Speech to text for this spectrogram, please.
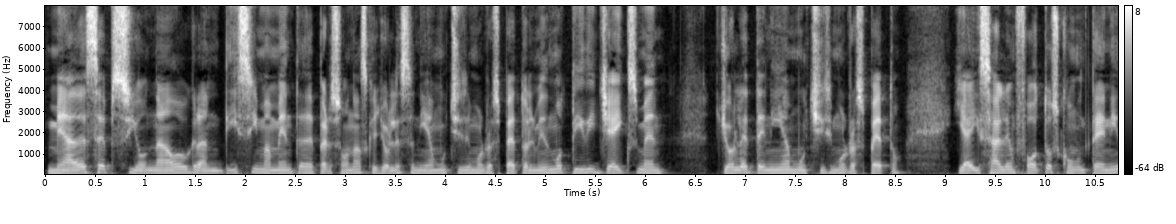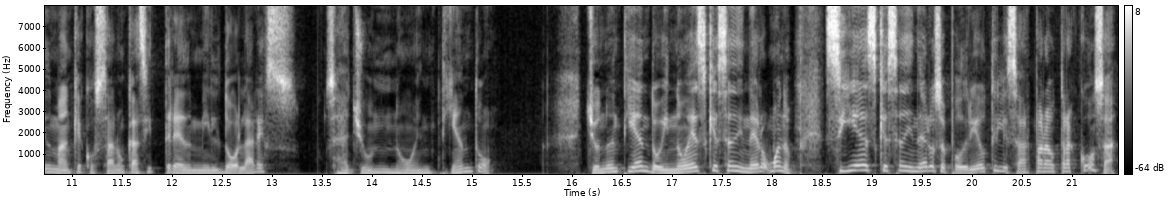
me ha decepcionado grandísimamente de personas que yo les tenía muchísimo respeto. El mismo TD Jakesman, yo le tenía muchísimo respeto. Y ahí salen fotos con un tenis, man, que costaron casi 3 mil dólares. O sea, yo no entiendo. Yo no entiendo y no es que ese dinero, bueno, sí es que ese dinero se podría utilizar para otra cosa,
